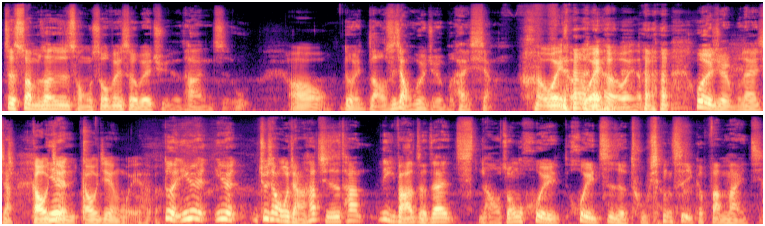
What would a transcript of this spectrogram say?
这算不算是从收费设备取得他人职务？哦，对，老实讲，我也觉得不太像，为何？为何？为何？我也觉得不太像。高见高见为何？对，因为因为就像我讲，他其实他立法者在脑中绘绘制的图像是一个贩卖机，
